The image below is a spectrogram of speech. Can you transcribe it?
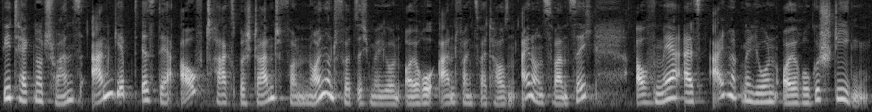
Wie Technotrans angibt, ist der Auftragsbestand von 49 Millionen Euro Anfang 2021 auf mehr als 100 Millionen Euro gestiegen.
